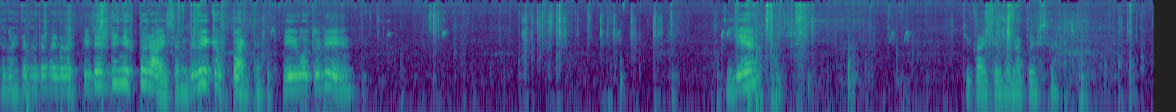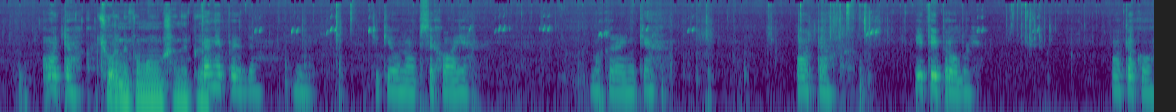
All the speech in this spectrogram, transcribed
Давай, давай, давай, давай. Підожди, не впирайся. Диви, яке вперте. Я його туди, він. Є. Тікай, ти вже напився. Отак. Чорний, по-моєму, ще не пив. Та не пив, да. Тільки воно обсихає. Макареньке. Отак. І ти пробуй. Отако.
